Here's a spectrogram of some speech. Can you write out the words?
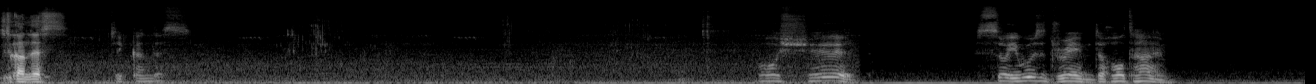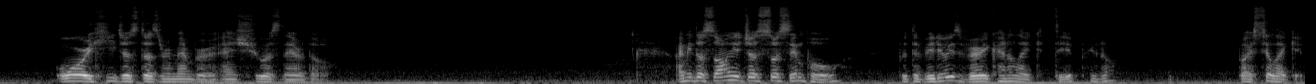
時間です。時間です。Oh shit. So it was a dream the whole time. Or he just doesn't remember and she was there though. I mean, the song is just so simple, but the video is very kind of like deep, you know? But I still like it.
